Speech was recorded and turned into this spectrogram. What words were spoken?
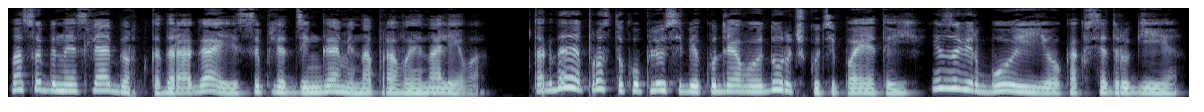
особенно если обертка дорогая и сыплет деньгами направо и налево. Тогда я просто куплю себе кудрявую дурочку типа этой и завербую ее, как все другие.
